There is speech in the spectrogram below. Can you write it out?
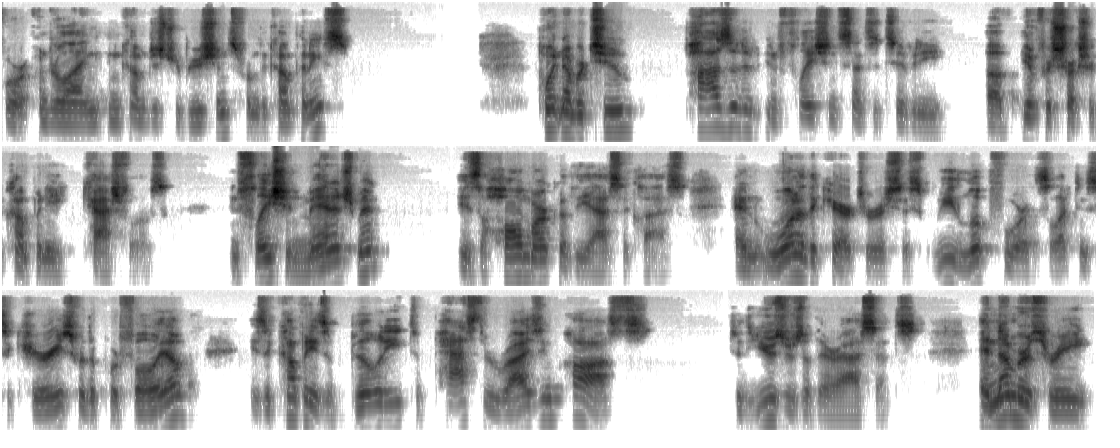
for underlying income distributions from the companies. Point number two positive inflation sensitivity of infrastructure company cash flows. Inflation management is a hallmark of the asset class. And one of the characteristics we look for in selecting securities for the portfolio is a company's ability to pass through rising costs to the users of their assets. And number three,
